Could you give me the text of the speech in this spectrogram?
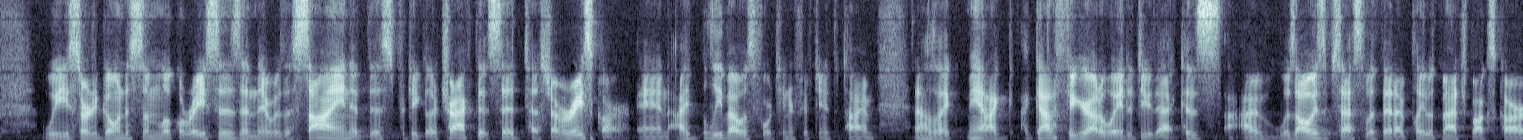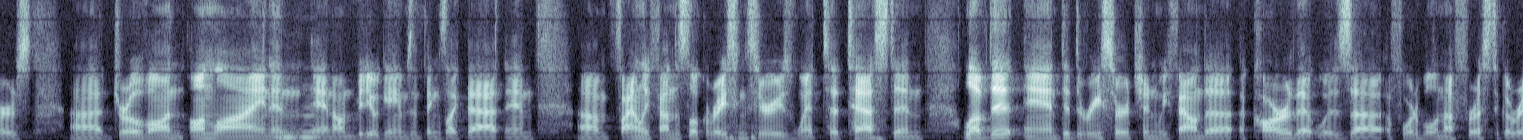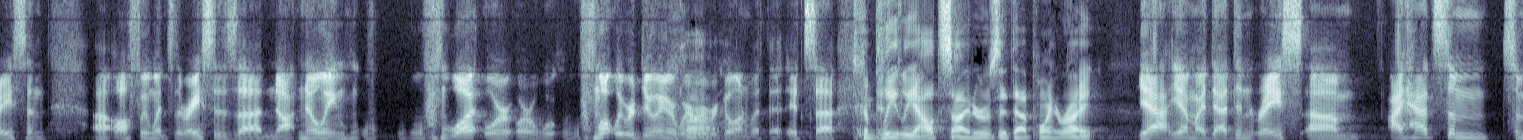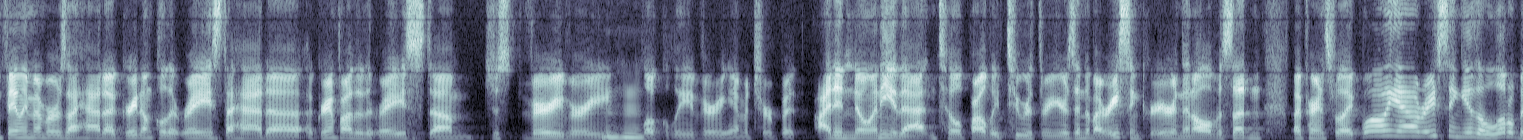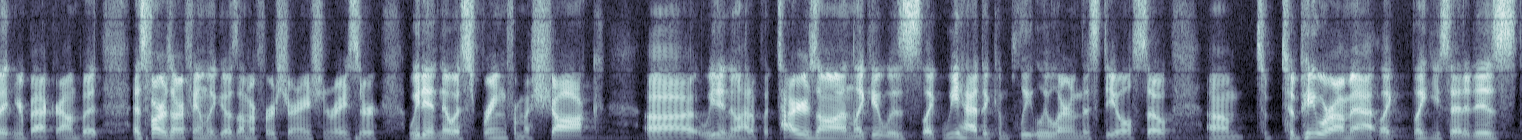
we started going to some local races, and there was a sign at this particular track that said "Test drive a race car." And I believe I was 14 or 15 at the time, and I was like, "Man, I I got to figure out a way to do that because I was always obsessed with it. I played with Matchbox cars uh, drove on online and mm-hmm. and on video games and things like that. And um, finally found this local racing series went to test and loved it and did the research. And we found a, a car that was uh, affordable enough for us to go race. And uh, off we went to the races uh, not knowing what or or what we were doing or where we were going with it. It's uh, completely it's, outsiders at that point right? Yeah yeah. My dad didn't race um, I had some some family members. I had a great uncle that raced. I had a, a grandfather that raced. Um, just very very mm-hmm. locally, very amateur. But I didn't know any of that until probably two or three years into my racing career. And then all of a sudden, my parents were like, "Well, yeah, racing is a little bit in your background, but as far as our family goes, I'm a first generation racer. We didn't know a spring from a shock." Uh, we didn't know how to put tires on. Like it was like we had to completely learn this deal. So um, to to be where I'm at, like like you said, it is.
